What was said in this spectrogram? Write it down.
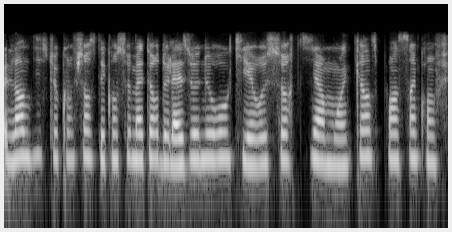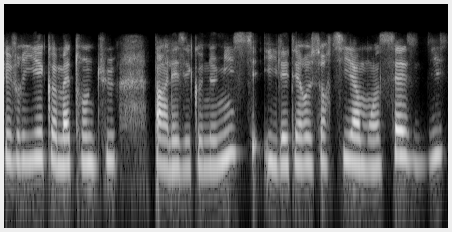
l'indice de confiance des consommateurs de la zone euro qui est ressorti à moins 15,5 en février comme attendu par les économistes. Il était ressorti à moins 16,10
